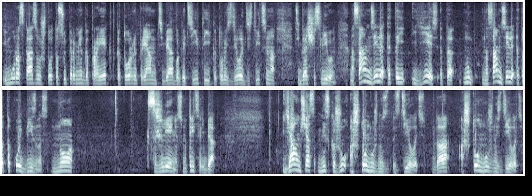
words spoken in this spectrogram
ему рассказываю, что это супер-мега проект, который прям тебя обогатит и который сделает действительно тебя счастливым. На самом деле это и есть, это, ну, на самом деле это такой бизнес, но, к сожалению, смотрите, ребят, я вам сейчас не скажу, а что нужно сделать, да, а что нужно сделать.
